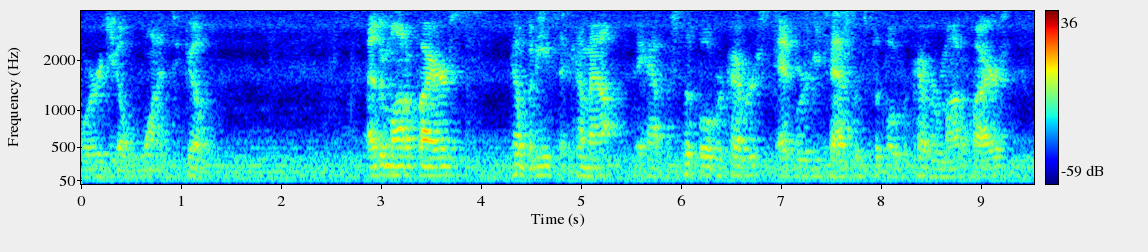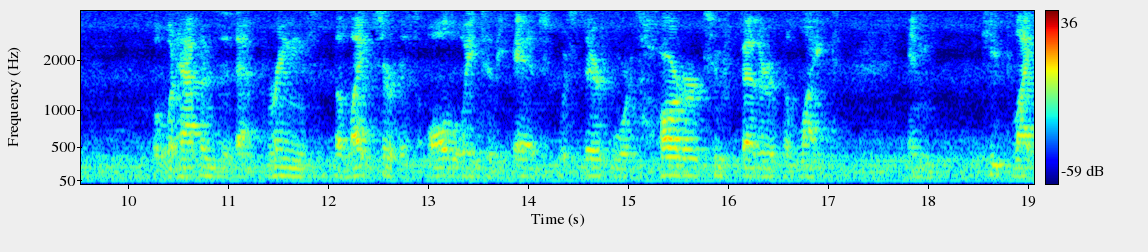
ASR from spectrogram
where you don't want it to go. Other modifiers, companies that come out, they have the slip over covers. Edwards used to have some slip over cover modifiers. But what happens is that brings the light surface all the way to the edge, which therefore it's harder to feather the light and keep light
